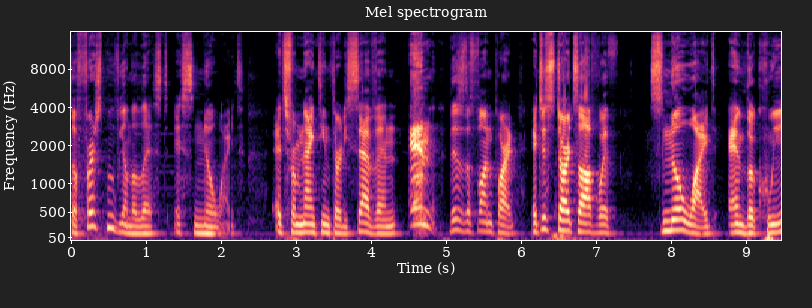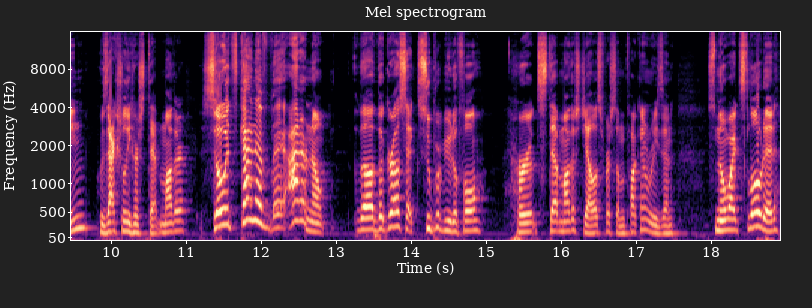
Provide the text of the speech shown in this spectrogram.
The first movie on the list is Snow White. It's from 1937, and this is the fun part. It just starts off with Snow White and the Queen, who's actually her stepmother. So it's kind of I don't know. The the girl's like super beautiful. Her stepmother's jealous for some fucking reason. Snow White's loaded,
